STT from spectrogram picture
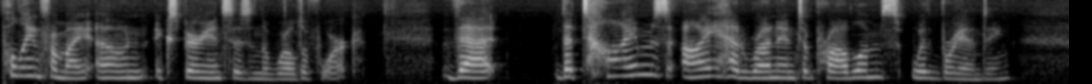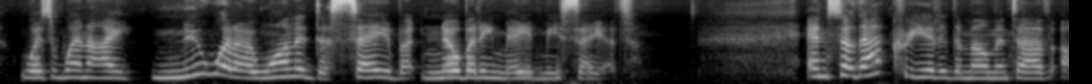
pulling from my own experiences in the world of work, that the times I had run into problems with branding was when I knew what I wanted to say, but nobody made me say it. And so that created the moment of, uh,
